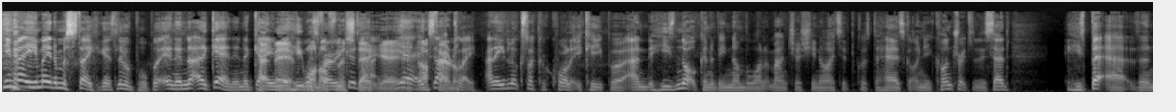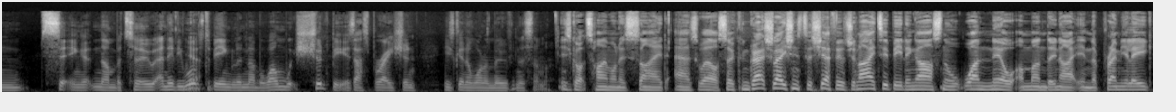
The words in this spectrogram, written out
he made he made a mistake against Liverpool, but in a, again in a game Pepe, that he was one-off very good at. yeah, yeah. No, fair enough. exactly. And he looks like a quality keeper, and he's not going to be number one at Manchester United because De Gea's got a new contract, as he said. He's better than sitting at number two, and if he wants to be England number one, which should be his aspiration, he's going to want to move in the summer. He's got time on his side as well. So, congratulations to Sheffield United beating Arsenal 1 0 on Monday night in the Premier League.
